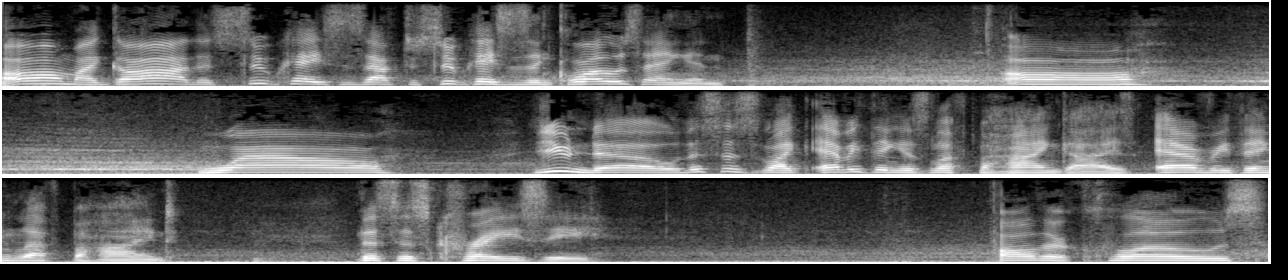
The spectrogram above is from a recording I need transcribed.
Oh my God, there's suitcases after suitcases and clothes hanging. Oh. Wow. You know, this is like everything is left behind, guys. Everything left behind. This is crazy. All their clothes.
